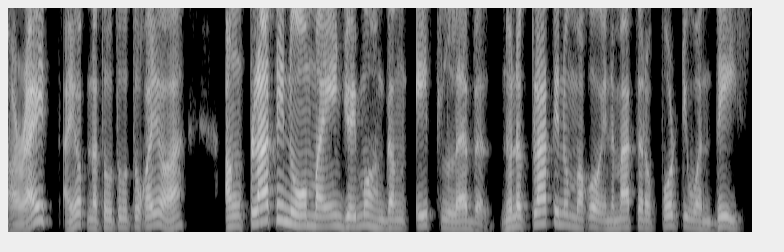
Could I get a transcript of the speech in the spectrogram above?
Alright? I hope natututo kayo ha. Ang platinum, may enjoy mo hanggang 8 level. Noong nag-platinum ako in a matter of 41 days,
